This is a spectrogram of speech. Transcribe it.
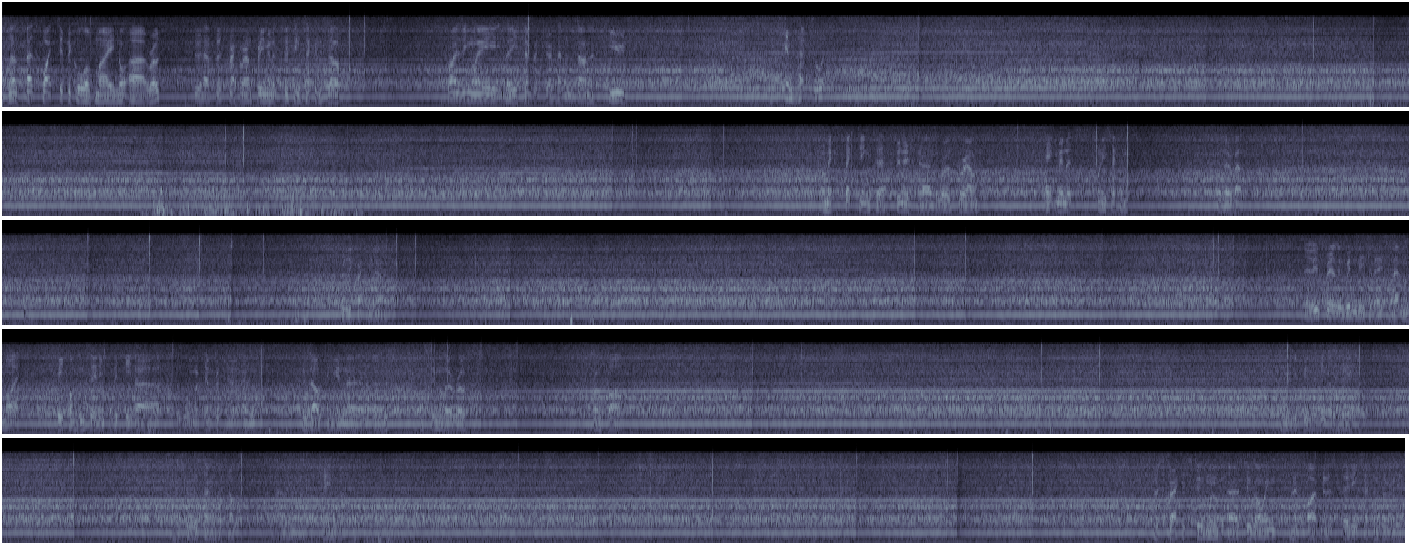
That's, that's quite typical of my uh, roast to have first crack around 3 minutes 15 seconds so surprisingly the temperature hasn't done a huge impact to it. Expecting to finish uh, the roast around 8 minutes 20 seconds or thereabouts. Really cracking now. fairly windy today, so that might be compensating for the heat, uh, the warmer temperature and resulting in a, a, a similar roast profile. Crack is still move, uh, still going, and it's 5 minutes 30 seconds already.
